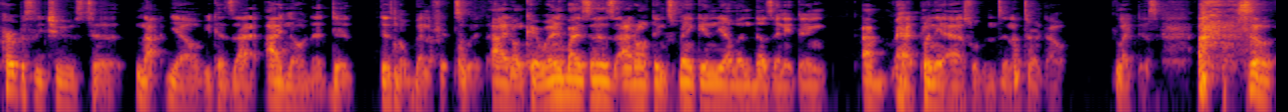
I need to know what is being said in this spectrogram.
purposely choose to not yell because I I know that there, there's no benefit to it. I don't care what anybody says. I don't think spanking, yelling does anything. I've had plenty of ass whoopings and it turned out like this. so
